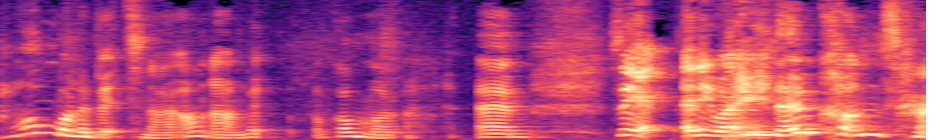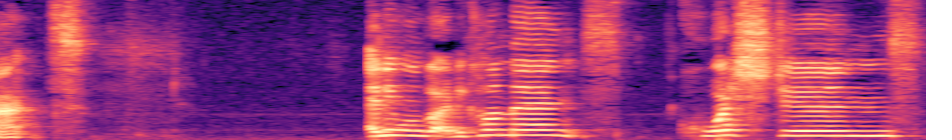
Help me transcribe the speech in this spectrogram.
I'm on one a bit tonight, aren't I? Bit, I've gone one. Um, so yeah. Anyway, no contact. Anyone got any comments, questions,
